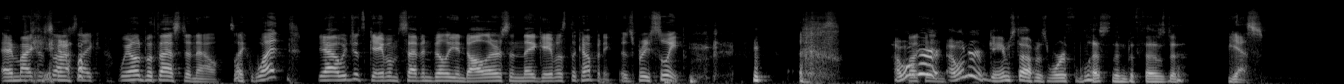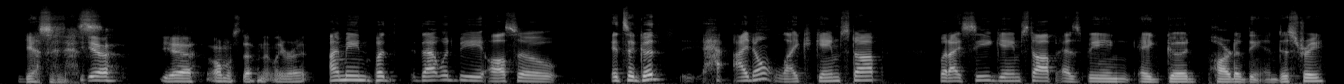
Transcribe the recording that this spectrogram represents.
And Microsoft's Yeah. like, we own Bethesda now. It's like, what? Yeah, we just gave them seven billion dollars, and they gave us the company. It's pretty sweet. I wonder. Fucking- I wonder if GameStop is worth less than Bethesda. yes, yes, it is. Yeah, yeah, almost definitely right. I mean, but that would be also it's a good I don't like GameStop, but I see GameStop as being a good part of the industry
